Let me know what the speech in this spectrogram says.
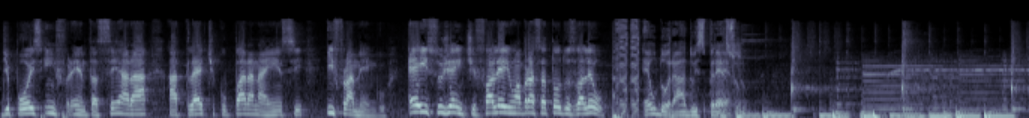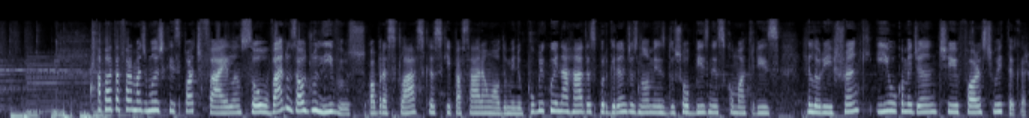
Depois enfrenta Ceará, Atlético Paranaense e Flamengo. É isso, gente. Falei, um abraço a todos, valeu. Eldorado Expresso. A plataforma de música Spotify lançou vários audiolivros, obras clássicas que passaram ao domínio público e narradas por grandes nomes do show business como a atriz Hilary Swank e o comediante Forrest Whitaker.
